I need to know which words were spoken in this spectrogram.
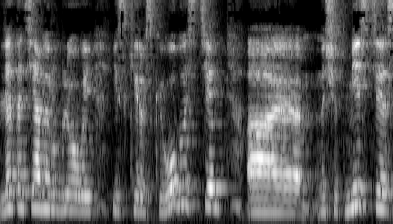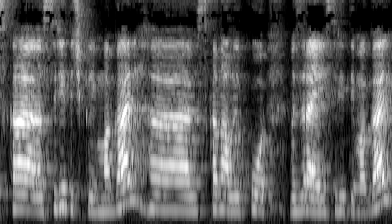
для Татьяны Рублевой из Кировской области. А, значит, вместе с, Риточкой Магаль, а, с канала ИКО в Израиле с Ритой Магаль.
